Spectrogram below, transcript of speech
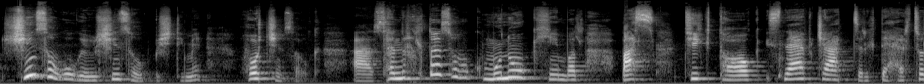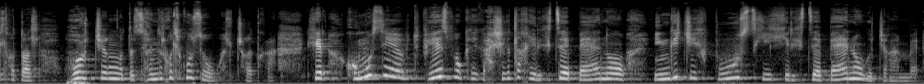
шин сувг гэвэл шин сувг биш тийм ээ. Хуучин сувг а сонирхолтой сувг мөн үү гэх юм бол бас TikTok, Snapchat зэрэгтэй харьцуулахад бол хуучин одоо сонирхолгүй сувг болчиход байгаа. Тэгэхээр хүмүүсийн хувьд Facebook-ыг ашиглах хэрэгцээ байна уу? Ингиж их буст хийх хэрэгцээ байна уу гэж байгаа юм байна.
